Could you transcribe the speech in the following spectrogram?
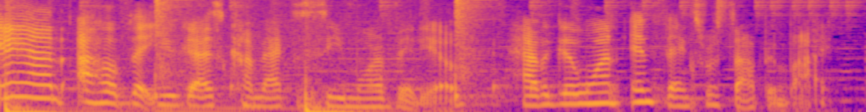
And I hope that you guys come back to see more videos. Have a good one and thanks for stopping by.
